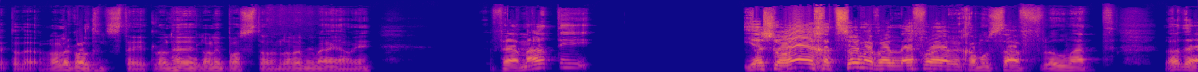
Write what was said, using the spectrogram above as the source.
אתה יודע, לא לגולדן סטייט, לא, לא לבוסטון, לא למיאמי, ואמרתי, יש לו ערך עצום, אבל איפה הערך המוסף לעומת, לא יודע,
